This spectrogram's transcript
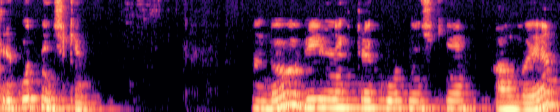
трикутнички довільних трикутнички, але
